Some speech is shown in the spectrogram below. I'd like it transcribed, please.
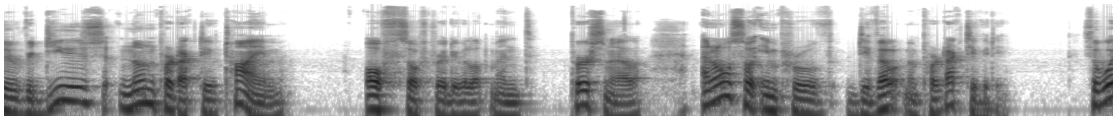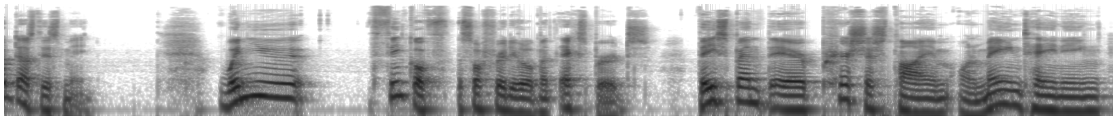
to reduce non productive time of software development personnel and also improve development productivity. So, what does this mean? When you think of software development experts, they spend their precious time on maintaining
